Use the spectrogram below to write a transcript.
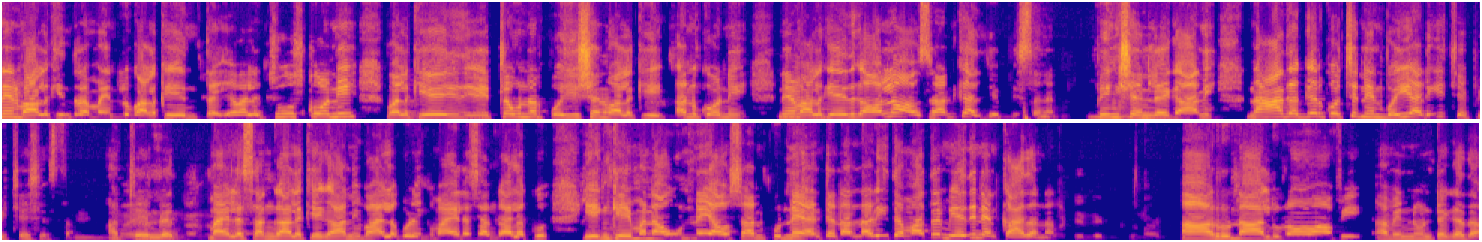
నేను వాళ్ళకి ఇంద్రమ్మ ఇండ్లు వాళ్ళకి ఎంత వాళ్ళకి చూసుకొని వాళ్ళకి ఏ ఎట్లా ఉన్నారు పొజిషన్ వాళ్ళకి అనుకొని నేను వాళ్ళకి ఏది కావాలో అవసరానికి అది చెప్పిస్తాను పింఛన్లే కానీ నా దగ్గరకు వచ్చి నేను పోయి అడిగి చెప్పించేసేస్తాను అట్లేం లేదు. మహిళా సంఘాలకే కానీ వాళ్ళకు కూడా ఇంకా మహిళా సంఘాలకు ఇంకేమైనా ఉన్నాయి అవసరానికి ఉన్నాయి అంటే నన్ను అడిగితే మాత్రం ఏది నేను కాదన్నా ఆ రుణాలు రుణమాఫీ అవన్నీ ఉంటాయి కదా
